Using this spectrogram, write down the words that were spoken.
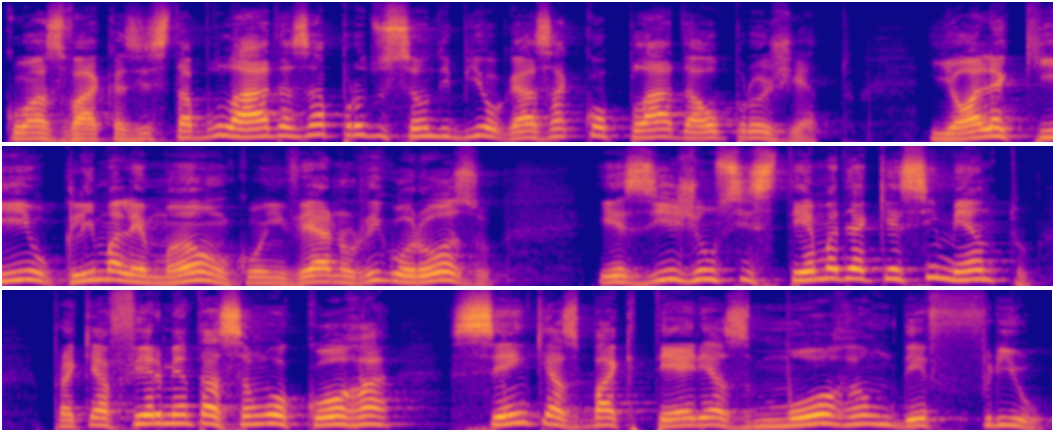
com as vacas estabuladas, a produção de biogás acoplada ao projeto. E olha que o clima alemão, com o inverno rigoroso, exige um sistema de aquecimento para que a fermentação ocorra sem que as bactérias morram de frio.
